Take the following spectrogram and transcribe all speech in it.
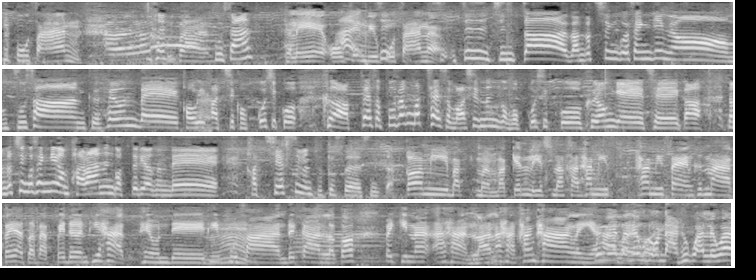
ที่ปูซาน ๆ 부산? ทะเลโอเชียนวิว 아, 지- ปูซานอ่ะ 지- 진, 진짜 남자친구 생기면 부산 그 해운대 거기 네. 같이 걷고 싶고 그 앞에서 포장 마차에서 맛있는 거 먹고 싶고 그런 게 제가 남자친구 생기면 바라는 것들이었는데 같이 했으면 좋겠어요 진짜. ก็มีบักเหมือนบักเก็ตลิสต์นะคะ ถ้ามีถ้ามีแฟนขึ้นมาก็อยากจะแบบไปเดินที่หาดเฮลเดย์ที่ปูซานด้วยกัน แล้วก็ไปกินอาหารร้านอาหารข้างทางอะไรอย่างเงี้ย ซึ่ง ค่ะ เนี่ยตอนนี้กูโดนด่าทุกวันเลยว่า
